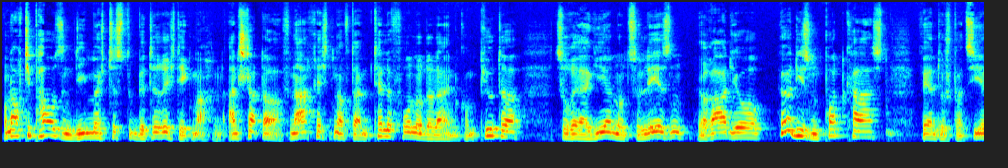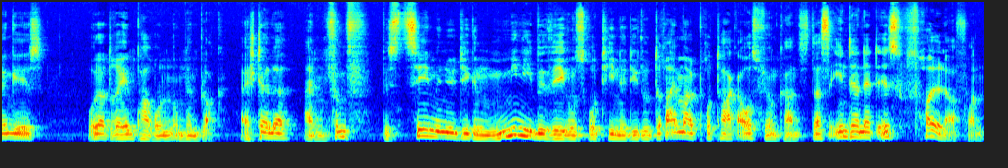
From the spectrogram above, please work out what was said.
Und auch die Pausen, die möchtest du bitte richtig machen. Anstatt auf Nachrichten auf deinem Telefon oder deinem Computer zu reagieren und zu lesen, hör Radio, hör diesen Podcast, während du spazieren gehst oder dreh ein paar Runden um den Block. Erstelle eine 5- bis 10-minütigen Mini-Bewegungsroutine, die du dreimal pro Tag ausführen kannst. Das Internet ist voll davon.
